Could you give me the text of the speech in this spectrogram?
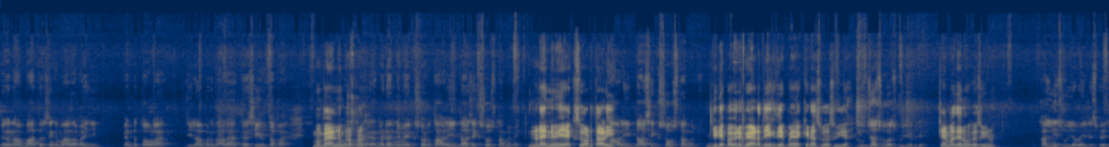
ਮੇਰਾ ਨਾਮ ਬਹਾਦਰ ਸਿੰਘ ਮਹਾਦਾ ਬਾਈ ਜੀ ਪਿੰਡ ਧੌਲਾ। ਜ਼ਿਲ੍ਹਾ ਬਰਨਾਲਾ ਤਹਿਸੀਲ ਤਪਾ ਮੋਬਾਈਲ ਨੰਬਰ ਆਪਣਾ। 99148 10197 99148 48 10197 ਜਿਹੜੀ ਆਪਾਂ ਵੀਰੇ ਵੈੜ ਦੇਖਦੇ ਪਏ ਆ ਕਿਹੜਾ ਸੂਆ ਸੂਈ ਆ? ਦੂਜਾ ਸੂਆ ਸੂਈ ਹੈ ਵੀਰੇ। ਕਿੰਨਾ ਦਿਨ ਹੋ ਗਿਆ ਸੂਈ ਨੂੰ? ਕੱਲ ਹੀ ਸੂਈ ਹੈ ਬਾਈ ਜੀ ਸਵੇਰੇ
